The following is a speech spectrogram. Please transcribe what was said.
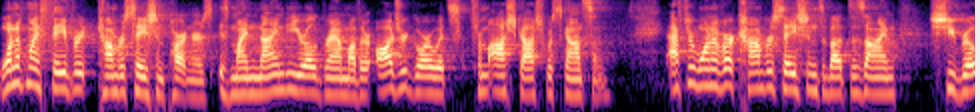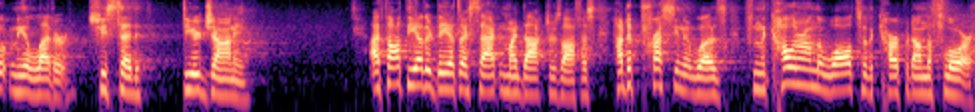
One of my favorite conversation partners is my 90 year old grandmother, Audrey Gorwitz from Oshkosh, Wisconsin. After one of our conversations about design, she wrote me a letter. She said, Dear Johnny, I thought the other day as I sat in my doctor's office how depressing it was from the color on the wall to the carpet on the floor.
